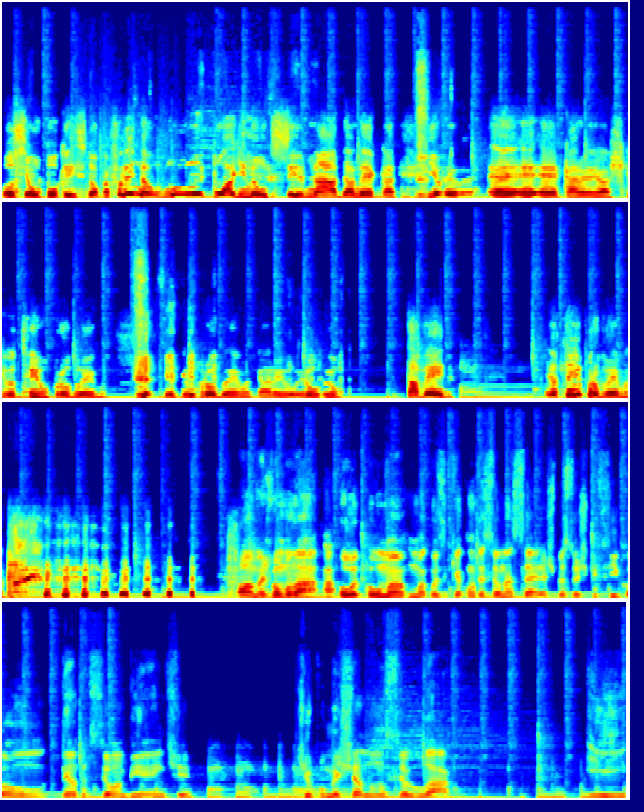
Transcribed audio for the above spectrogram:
ou se é um Pokéstop. Eu falei, não, não pode não ser nada, né, cara? E eu, eu é, é, é, cara, eu acho que eu tenho um problema. Eu tenho um problema, cara. Eu, eu, eu tá vendo? Eu tenho problema, cara. Ó, oh, mas vamos lá. A, uma, uma coisa que aconteceu na série. As pessoas que ficam dentro do seu ambiente, tipo, mexendo no celular, e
